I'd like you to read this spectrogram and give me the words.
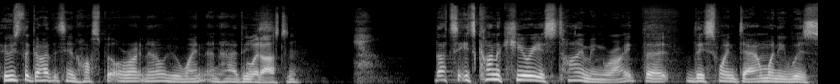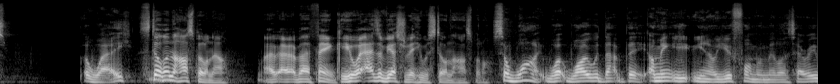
who's the guy that's in hospital right now who went and had his, Lloyd Austin. Yeah. That's it's kind of curious timing, right? That this went down when he was away. Still in the hospital now. I, I, I think. He, as of yesterday, he was still in the hospital. So why? What, why would that be? I mean, you, you know, you're former military.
